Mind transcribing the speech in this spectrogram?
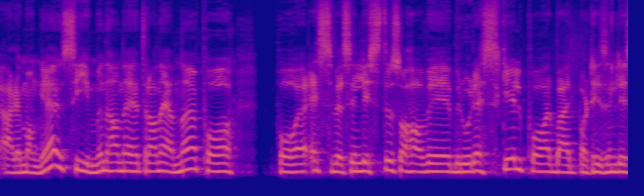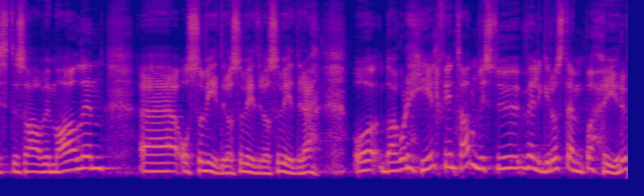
er det mange. Simen han heter han ene. På på SV sin liste så har vi Bror Eskil, på Arbeiderpartiet sin liste så har vi Malin, eh, osv. osv. osv. Og Da går det helt fint an. Hvis du velger å stemme på Høyre,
